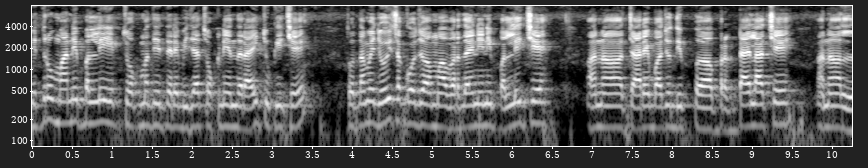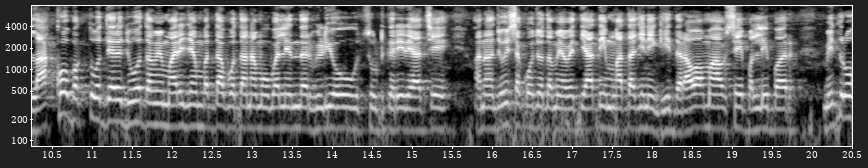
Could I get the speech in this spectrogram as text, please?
મિત્રો, માની પલ્લી એક ચોકમાંથી અત્યારે બીજા ચોકની અંદર આવી ચૂકી છે. તો તમે જોઈ શકો છો, આમાં વરદાયનીની પલ્લી છે અને ચારે બાજુ દીપ પ્રગટાયેલા છે અને લાખો ભક્તો અત્યારે જુઓ તમે, મારી જેમ બધા પોતાના મોબાઈલની અંદર વીડિયો શૂટ કરી રહ્યા છે અને જોઈ શકો છો તમે, હવે ત્યાંથી માતાજીને ઘી ધરાવવામાં આવશે પલ્લી પર. મિત્રો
